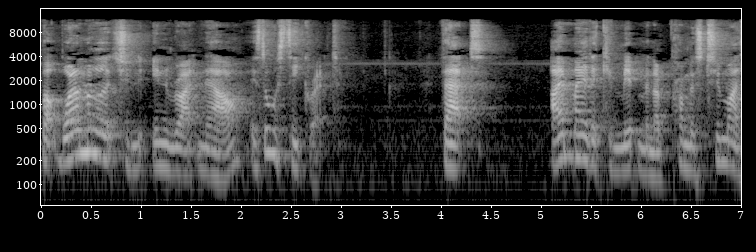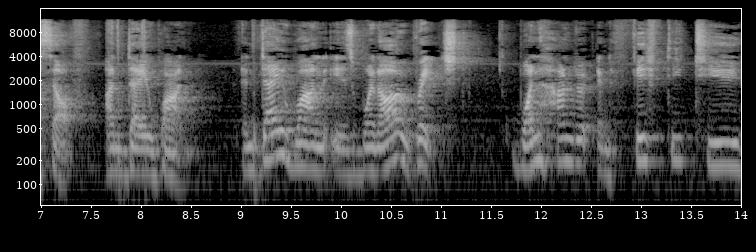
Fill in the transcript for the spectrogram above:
But what I'm going to let you in right now is a little secret that I made a commitment, a promise to myself on day one. And day one is when I reached 152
